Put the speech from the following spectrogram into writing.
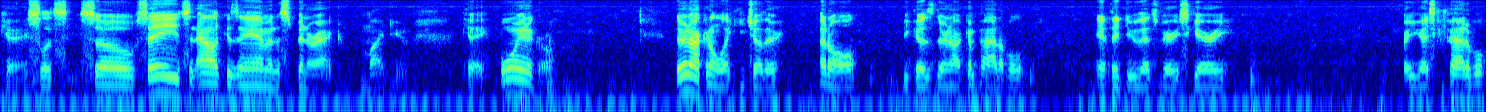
okay, so let's see. So say it's an Alakazam and a Spinarak, mind you. Okay, boy and a girl. They're not gonna like each other at all because they're not compatible. And if they do, that's very scary. Are you guys compatible?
